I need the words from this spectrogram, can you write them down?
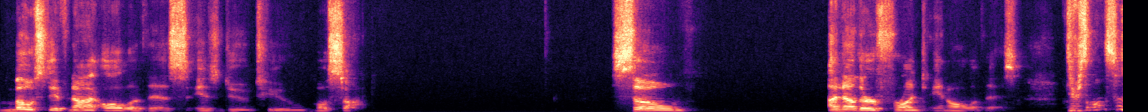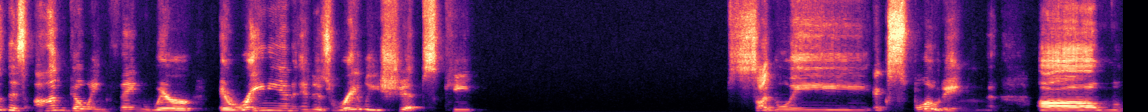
most, if not all of this, is due to Mossad. So, another front in all of this. There's also this ongoing thing where Iranian and Israeli ships keep suddenly exploding. Um,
